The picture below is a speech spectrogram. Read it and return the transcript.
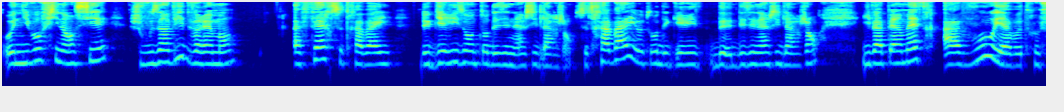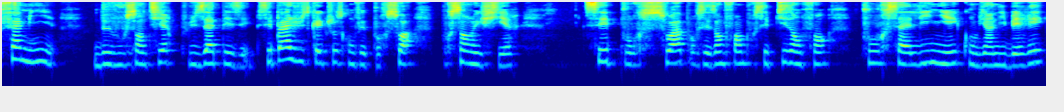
au niveau financier, je vous invite vraiment à faire ce travail de guérison autour des énergies de l'argent. Ce travail autour des, énergies de l'argent, il va permettre à vous et à votre famille de vous sentir plus apaisé. C'est pas juste quelque chose qu'on fait pour soi, pour s'enrichir. C'est pour soi, pour ses enfants, pour ses petits-enfants, pour sa lignée qu'on vient libérer.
